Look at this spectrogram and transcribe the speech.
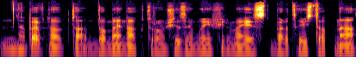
na pewno ta domena, którą się zajmuje firma, jest bardzo istotna.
